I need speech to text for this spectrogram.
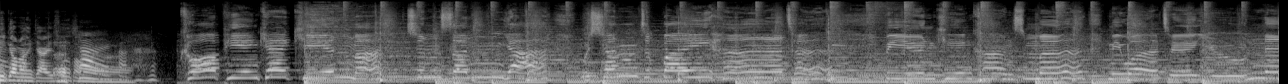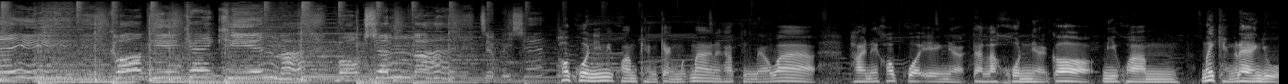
มีกำลังใจสู้ต่อใช่ค่ะ ขอเพียงแค่เขียนมา ฉันสัญญา ว่าฉันจะไปหาเธอ ไปยืนเคียงข้างเสมอ ไม่ว่าเธออยู่ไหน ขอเพียงแค่เขียนมา บอกฉันมา จะไปเช็ด ครอบครัวนี้มีความแข็งแกร่งมาก ๆ นะครับ ถึงแม้ว่า ภายในครอบครัวเองเนี่ยแต่ละคนเนี่ยก็มีความไม่แข็งแรงอยู่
